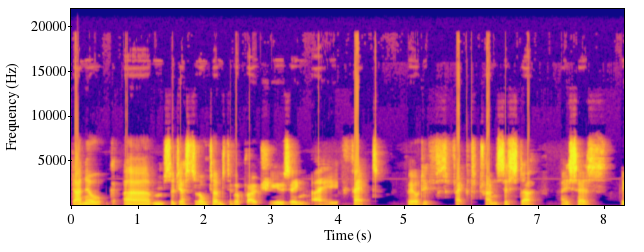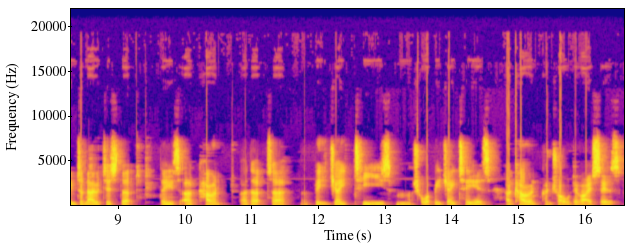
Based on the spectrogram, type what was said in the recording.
Daniel um, suggests an alternative approach using a FET field effect transistor. He says, thing to notice that these are current uh, that uh, BJTs, I'm not sure what BJT is, are current control devices,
